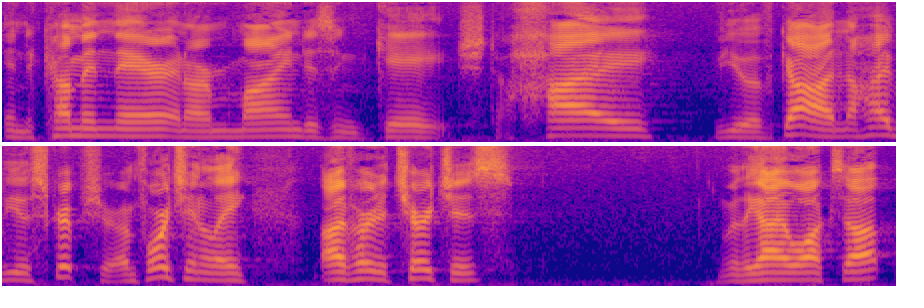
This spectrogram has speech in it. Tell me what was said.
and to come in there and our mind is engaged. A high view of God and a high view of Scripture. Unfortunately, I've heard of churches where the guy walks up,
